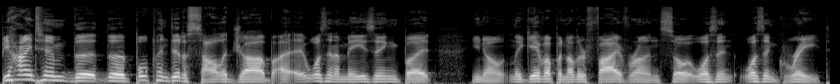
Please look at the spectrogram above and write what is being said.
Behind him, the the bullpen did a solid job. It wasn't amazing, but you know, they gave up another five runs, so it wasn't wasn't great.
